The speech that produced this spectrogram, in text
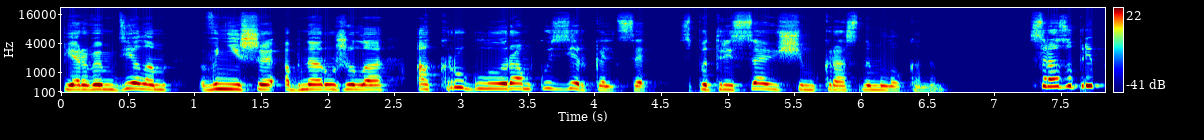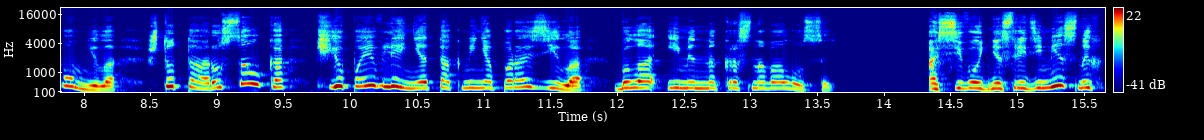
Первым делом в нише обнаружила округлую рамку зеркальца с потрясающим красным локоном. Сразу припомнила, что та русалка, чье появление так меня поразило, была именно красноволосой. А сегодня среди местных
